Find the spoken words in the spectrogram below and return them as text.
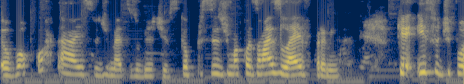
eu vou cortar isso de metas objetivos, que eu preciso de uma coisa mais leve para mim. Porque isso, tipo,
